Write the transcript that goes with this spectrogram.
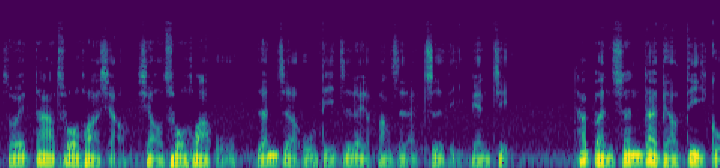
所谓大错化小，小错化无，仁者无敌之类的方式来治理边境。他本身代表帝国，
